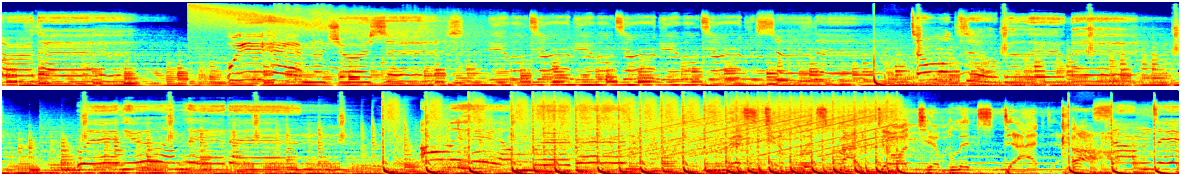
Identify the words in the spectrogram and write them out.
are there. We have no choices. Evil done, evil done, evil done is there. Don't want to believe it. With you, I'm living. Only here, I'm breathing. Best templates by DoorTemplates.com. Someday.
